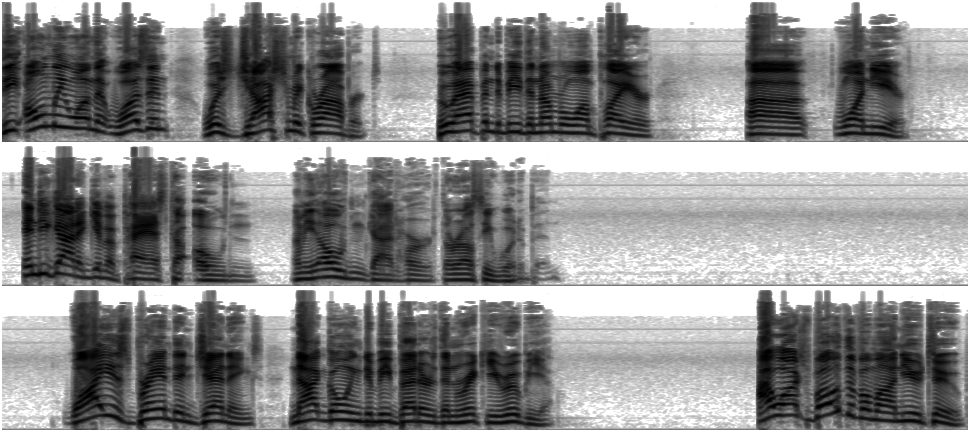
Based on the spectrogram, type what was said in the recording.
The only one that wasn't was Josh McRoberts, who happened to be the number one player uh, one year. And you got to give a pass to Oden. I mean, Oden got hurt, or else he would have been. Why is Brandon Jennings not going to be better than Ricky Rubio? I watch both of them on YouTube.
